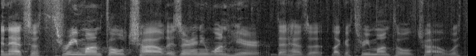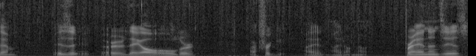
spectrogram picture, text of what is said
and that's a three-month-old child. Is there anyone here that has a like a three-month-old child with them? Is it? Or are they all older? I forget. I, I don't know. Brandon's is.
